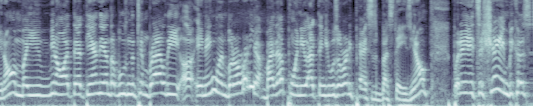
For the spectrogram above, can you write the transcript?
You know, by- you, you know, at the, at the end, he ended up losing to Tim Bradley uh, in England. But already by that point, he, I think he was already past his best days. You know, but it's a shame because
